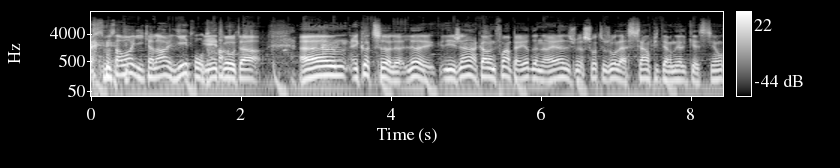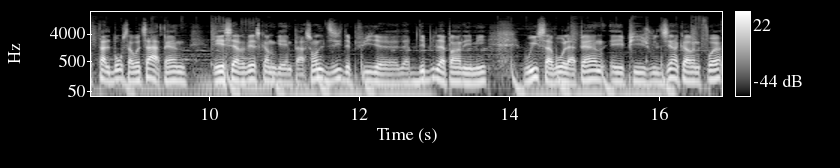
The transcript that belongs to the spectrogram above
si tu veux savoir, il est quelle heure? Il est trop tard. Il est trop tard. Euh, écoute ça, là, là, Les gens, encore une fois, en période de Noël, je me reçois toujours la sempiternelle question. Talbot, ça va-tu à peine? Les services comme Game Pass. On le dit depuis euh, le début de la pandémie. Oui, ça vaut la peine. Et puis, je vous le dis encore une fois,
